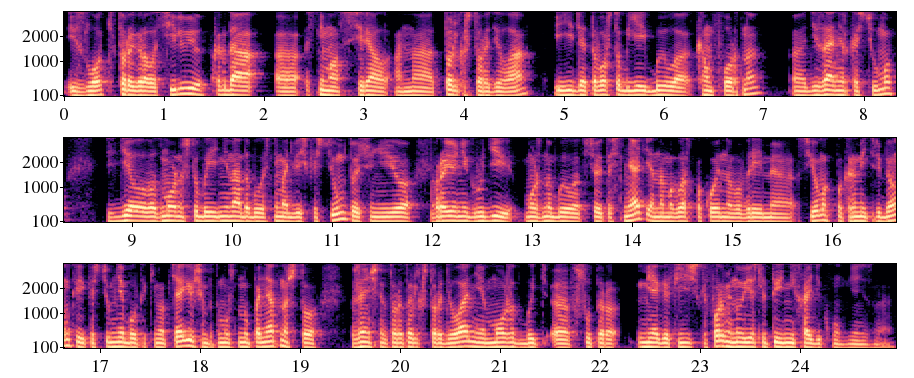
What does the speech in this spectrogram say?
из Локи, которая играла Сильвию. Когда э, снимался сериал, она только что родила, и для того, чтобы ей было комфортно, э, дизайнер костюмов сделал возможность, чтобы ей не надо было снимать весь костюм, то есть у нее в районе груди можно было все это снять, и она могла спокойно во время съемок покормить ребенка, и костюм не был таким обтягивающим, потому что, ну, понятно, что женщина, которая только что родила, не может быть э, в супер-мега физической форме, ну, если ты не Хайди Клум, я не знаю.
